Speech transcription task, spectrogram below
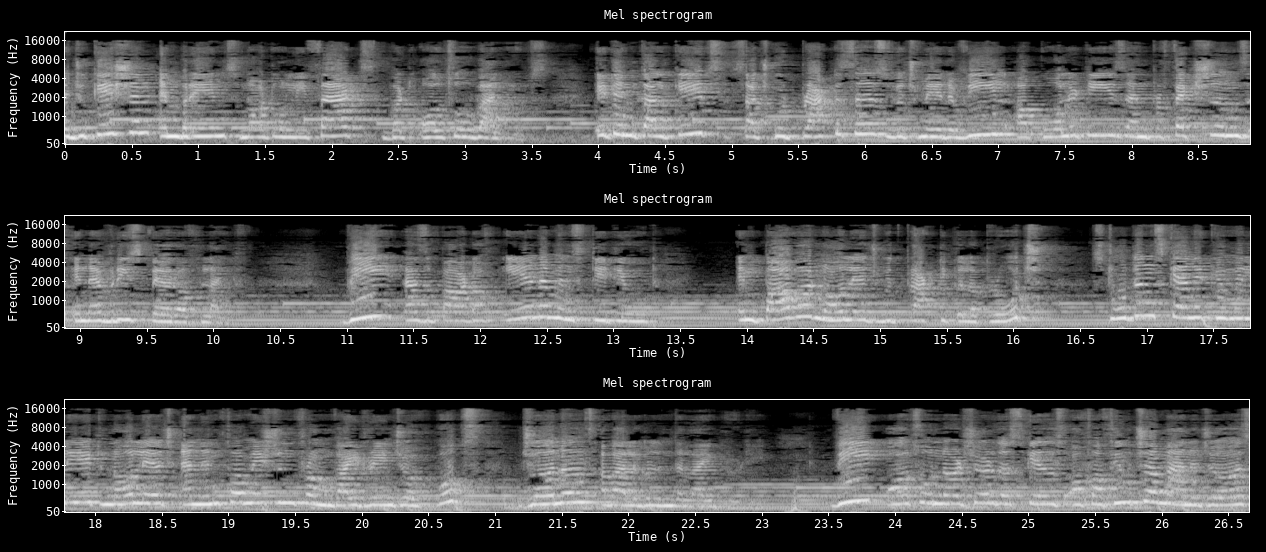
Education embraces not only facts but also values it inculcates such good practice which may reveal our qualities and perfection in every sphere of life we as a part of A N M institute empower knowledge with practical approach. Students can accumulate knowledge and information from wide range of books, journals available in the library. We also nurture the skills of our future managers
